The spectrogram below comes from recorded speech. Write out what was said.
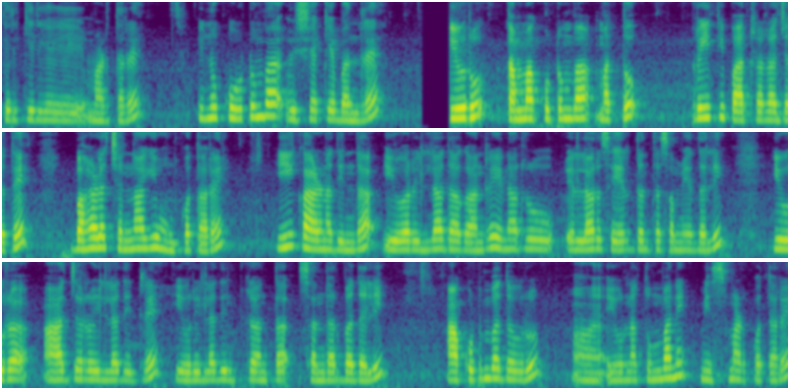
ಕಿರಿಕಿರಿ ಮಾಡ್ತಾರೆ. ಇನ್ನು ಕುಟುಂಬ ವಿಷಯಕ್ಕೆ ಬಂದರೆ ಇವರು ತಮ್ಮ ಕುಟುಂಬ ಮತ್ತು ಪ್ರೀತಿ ಪಾತ್ರರ ಜೊತೆ ಬಹಳ ಚೆನ್ನಾಗಿ ಹೊಂದ್ಕೋತಾರೆ. ಈ ಕಾರಣದಿಂದ ಇವರಿಲ್ಲದಾಗ ಅಂದರೆ ಏನಾದರೂ ಎಲ್ಲರೂ ಸೇರಿದಂಥ ಸಮಯದಲ್ಲಿ ಇವರ ಹಾಜರು ಇಲ್ಲದಿದ್ದರೆ ಇವರಿಲ್ಲದಿದ್ದಂಥ ಸಂದರ್ಭದಲ್ಲಿ ಆ ಕುಟುಂಬದವರು ಇವ್ರನ್ನ ತುಂಬಾ ಮಿಸ್ ಮಾಡ್ಕೋತಾರೆ.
